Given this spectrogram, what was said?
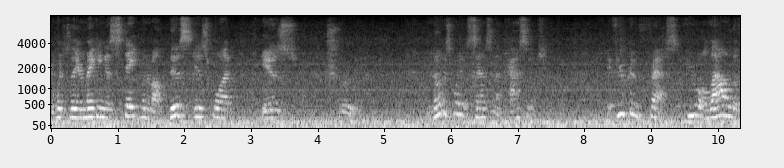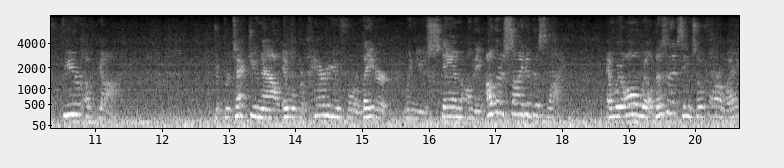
in which they are making a statement about this is what is true. Notice what it says in that passage. If you confess, if you allow the fear of God to protect you now, it will prepare you for later when you stand on the other side of this life. And we all will. Doesn't it seem so far away?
